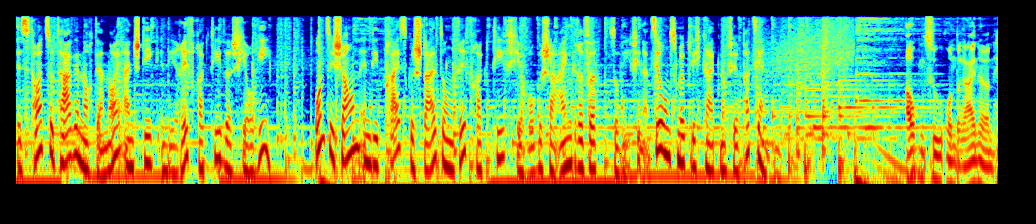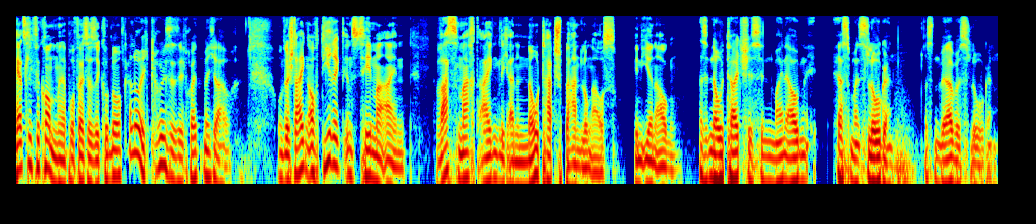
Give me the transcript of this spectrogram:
ist heutzutage noch der Neueinstieg in die refraktive Chirurgie? Und sie schauen in die Preisgestaltung refraktiv-chirurgischer Eingriffe sowie Finanzierungsmöglichkeiten für Patienten. Augen zu und reinhören. Herzlich willkommen, Herr Professor Sekundo. Hallo, ich grüße Sie, freut mich auch. Und wir steigen auch direkt ins Thema ein. Was macht eigentlich eine No-Touch-Behandlung aus, in Ihren Augen? Also No-Touch ist in meinen Augen erstmal ein Slogan. Das ist ein Werbeslogan.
